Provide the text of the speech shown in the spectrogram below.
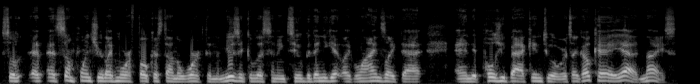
so at, at, some point, you're like more focused on the work than the music you're listening to. But then you get like lines like that, and it pulls you back into it. Where it's like, okay, yeah, nice.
